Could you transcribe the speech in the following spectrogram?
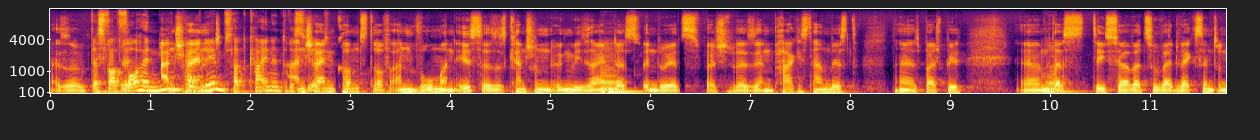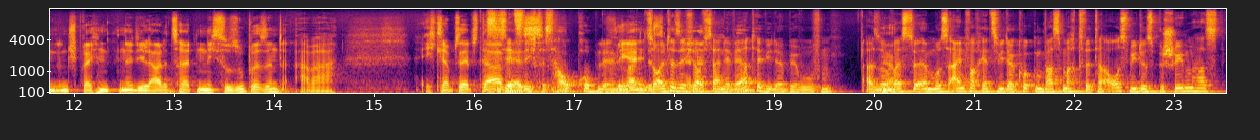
Also, das war vorher nie ein Problem, es hat keinen interessiert. Anscheinend kommt es darauf an, wo man ist. Also es kann schon irgendwie sein, mhm. dass wenn du jetzt beispielsweise in Pakistan bist, ne, als Beispiel, ähm, ja. dass die Server zu weit weg sind und entsprechend ne, die Ladezeiten nicht so super sind, aber ich glaube, selbst das da. Das ist jetzt nicht das Hauptproblem. Man sollte sich auf seine Werte wieder berufen. Also, ja. weißt du, er muss einfach jetzt wieder gucken, was macht Twitter aus, wie du es beschrieben hast.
